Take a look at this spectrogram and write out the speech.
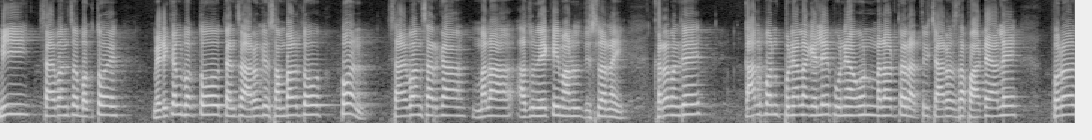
मी साहेबांचं बघतो आहे मेडिकल बघतो. त्यांचं आरोग्य सांभाळतो. पण साहेबांसारखा मला अजून एकही माणूस दिसला नाही. खरं म्हणजे काल पण पुण्याला गेले. पुण्याहून मला वाटतं रात्री चार वाजता पहाटे आले. परत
